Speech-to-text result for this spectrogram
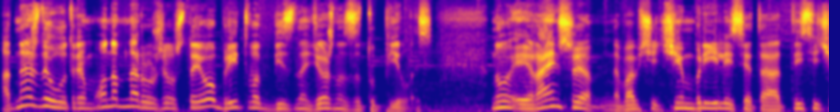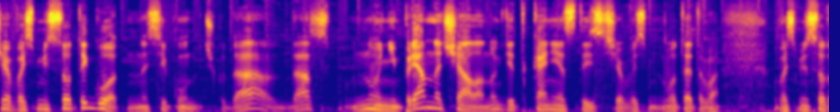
Однажды утром он обнаружил, что его бритва безнадежно затупилась. Ну и раньше вообще чем брились, это 1800 год, на секундочку, да, да, ну не прям начало, но где-то конец 1800 вот этого 800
